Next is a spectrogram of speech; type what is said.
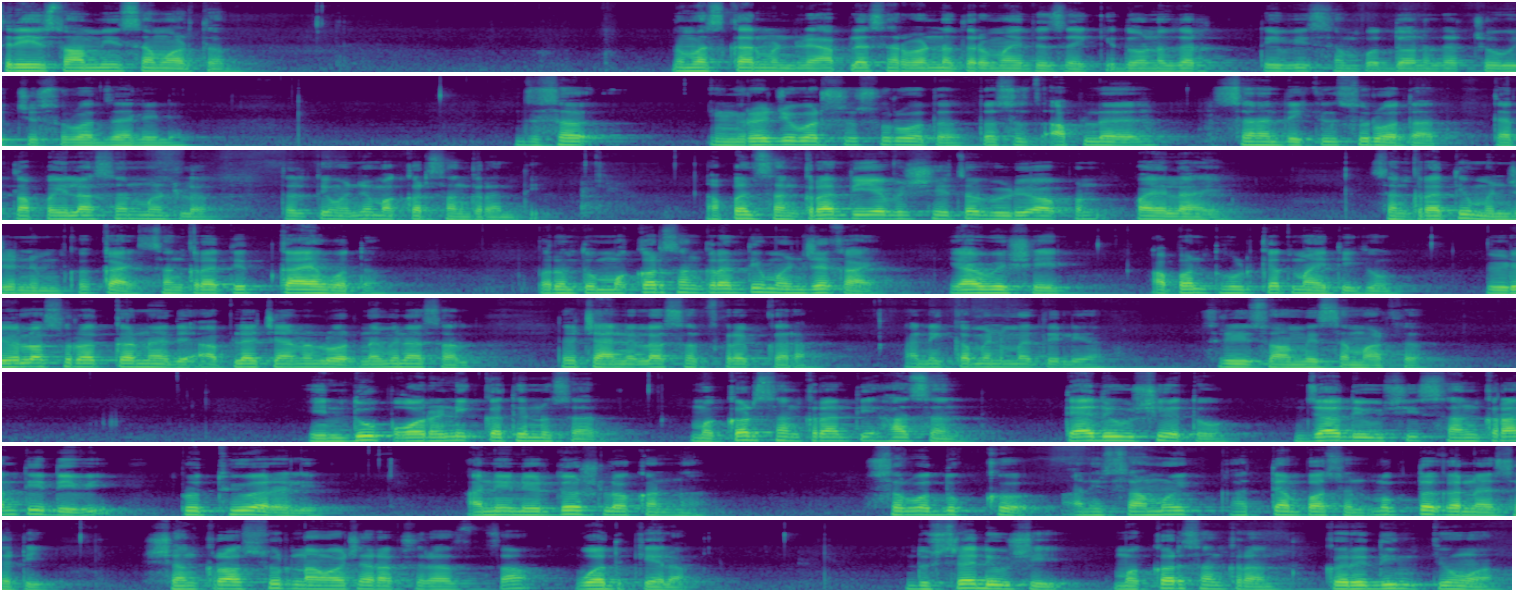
श्री स्वामी समर्थ. नमस्कार मंडळी आपल्या सर्वांना तर माहीतच आहे की दोन हजार तेवीस संपत दोन हजार चोवीसची सुरुवात झालेली आहे. जसं इंग्रजी वर्ष सुरू होतं तसंच आपलं सण देखील सुरू होतात. त्यातला पहिला सण म्हटलं तर ते म्हणजे मकर संक्रांती. आपण संक्रांती याविषयीचा व्हिडिओ आपण पाहिला आहे. संक्रांती म्हणजे नेमकं काय? संक्रांतीत काय होतं? परंतु मकर संक्रांती म्हणजे काय? याविषयी आपण थोडक्यात माहिती घेऊ. व्हिडिओला सुरुवात करण्याआधी आपल्या चॅनलवर नवीन असाल तर चॅनलला सबस्क्राईब करा आणि कमेंटमध्ये लिहा श्री स्वामी समर्थ. हिंदू पौराणिक कथेनुसार मकर संक्रांती हा सण त्या दिवशी येतो ज्या दिवशी संक्रांती देवी पृथ्वीवर आली आणि निर्दोष लोकांना सर्व दुःख आणि सामूहिक हत्यांपासून मुक्त करण्यासाठी शंकरासूर नावाच्या राक्षसाचा वध केला. दुसऱ्या दिवशी मकर संक्रांत करिदिन किंवा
